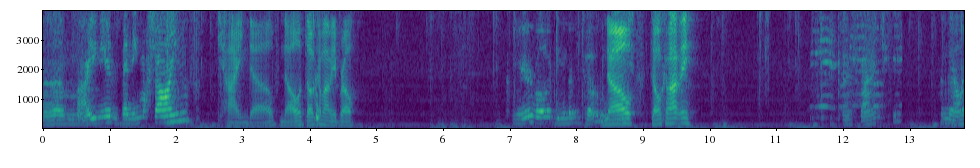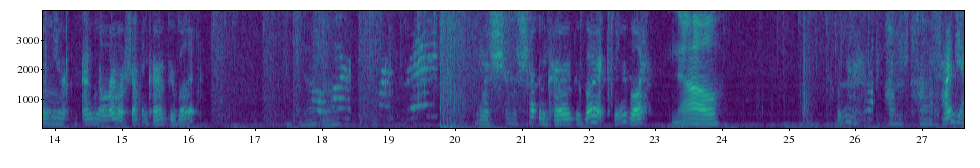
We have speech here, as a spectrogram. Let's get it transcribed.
Um, are you near the vending machines? Kind of. No, don't come at me, bro. Here, bro. Give me them toes. No, don't come at me. Can I find you? I'm gonna land your, I'm gonna ram our shopping cart up your butt. No, bro. I'm gonna shove a shopping cart up your butt. Come here, boy. No. Come here. I'm gonna find you.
